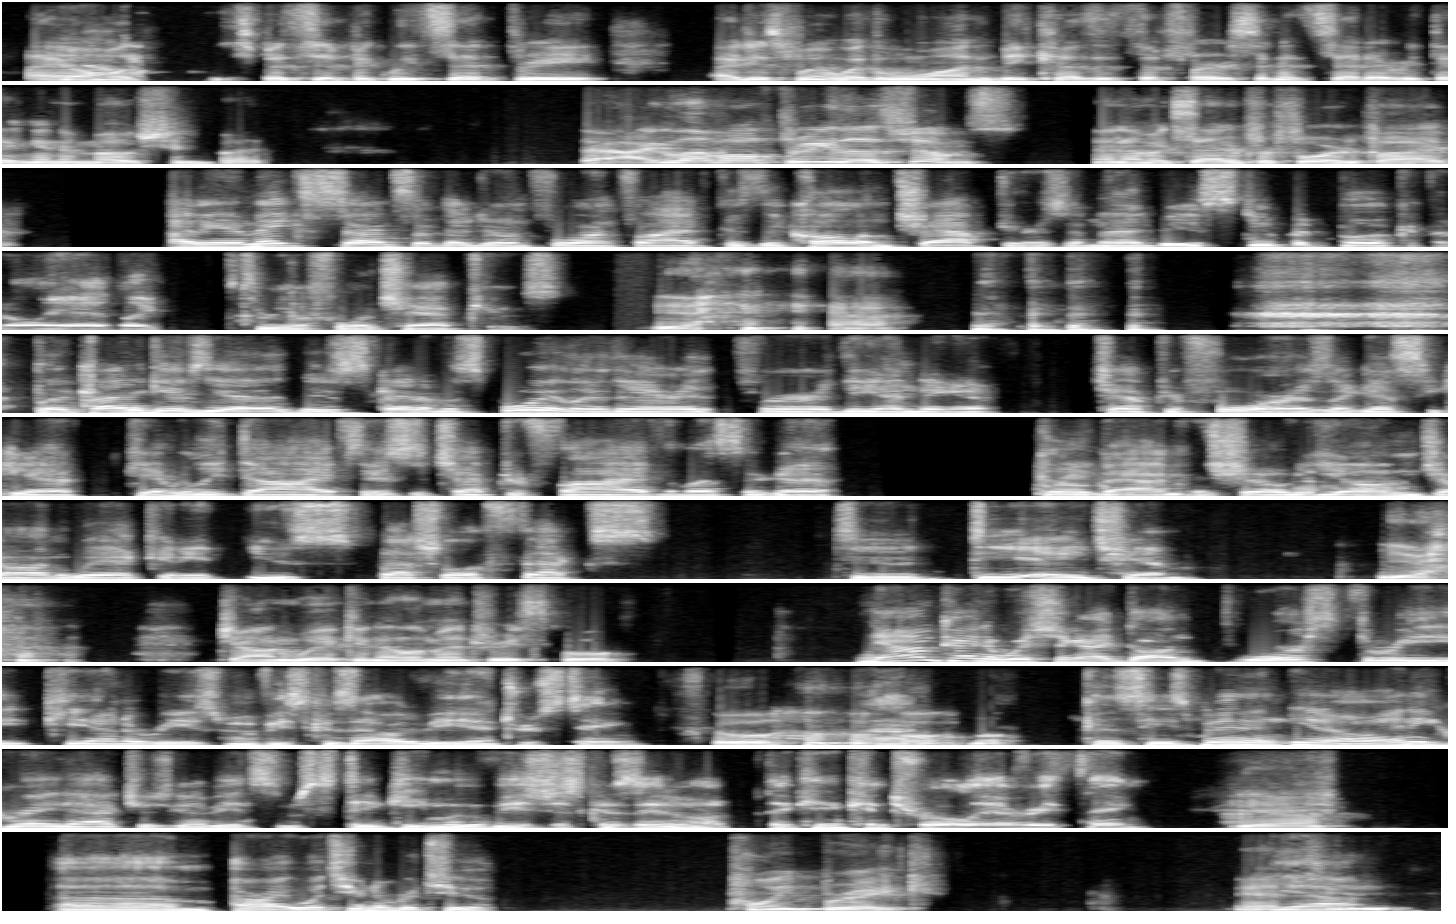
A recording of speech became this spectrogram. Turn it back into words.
I Yeah. almost specifically said three. I just went with one because it's the first and it set everything in motion. But I love all three of those films, and I'm excited for four and five. I mean, it makes sense that they're doing four and five because they call them chapters, and that'd be a stupid book if it only had like three or four chapters. Yeah, yeah, but it kind of gives you a, there's kind of a spoiler there for the ending of chapter four is I guess you can't can't really die if there's a chapter five unless they're gonna go back and show young John Wick and he use special effects to de-age him. yeah. John Wick in elementary school. Now I'm kind of wishing I'd gone worst three Keanu Reeves movies because that would be interesting. Ooh. Uh, Because he's been, in, you know, any great actor is going to be in some stinky movies just because they don't, they can't control everything. yeah. Um, all right, what's your number two? Point Break. At Yeah. two.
